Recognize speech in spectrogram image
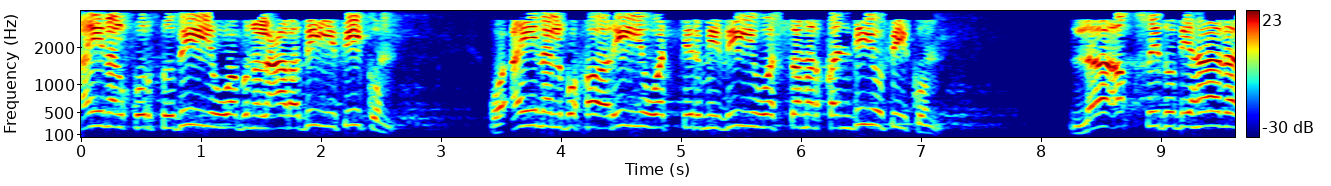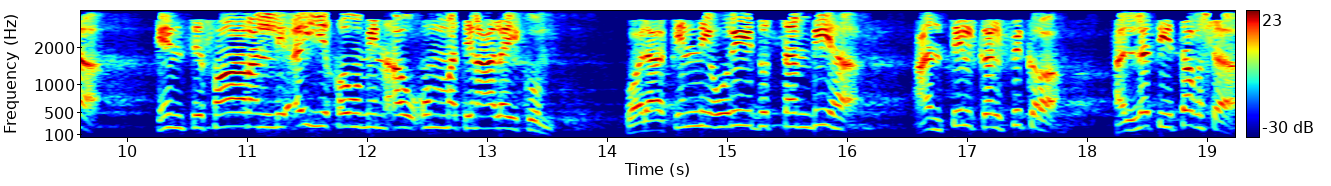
أين القرطبي وابن العربي فيكم؟ وأين البخاري والترمذي والسمرقندي فيكم؟ لا أقصد بهذا انتصارا لأي قوم أو أمة عليكم ولكني أريد التنبيه عن تلك الفكرة التي تغشى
